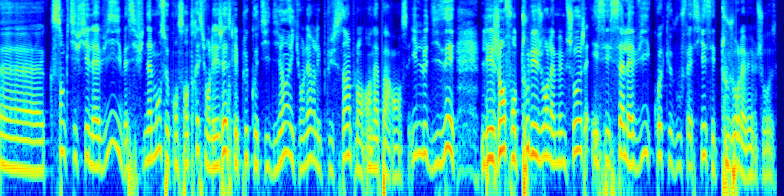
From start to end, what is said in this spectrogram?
Euh, sanctifier la vie, bah, c'est finalement se concentrer sur les gestes les plus quotidiens et qui ont l'air les plus simples en, apparence. Il le disait, les gens font tous les jours la même chose et c'est ça la vie, quoi que vous fassiez, c'est toujours la même chose.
